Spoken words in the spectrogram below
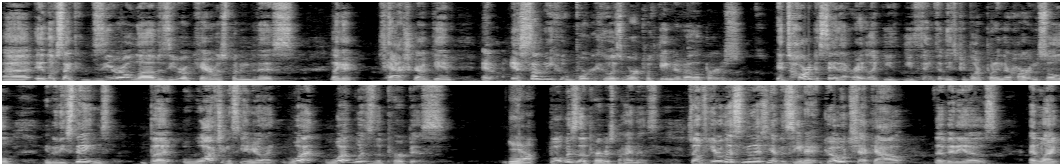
uh it looks like zero love zero care was put into this like a cash grab game and as somebody who worked who has worked with game developers it's hard to say that right like you you think that these people are putting their heart and soul into these things but watching this game you're like what what was the purpose yeah. what was the purpose behind this? So if you're listening to this, you haven't seen it, go check out the videos. And like,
